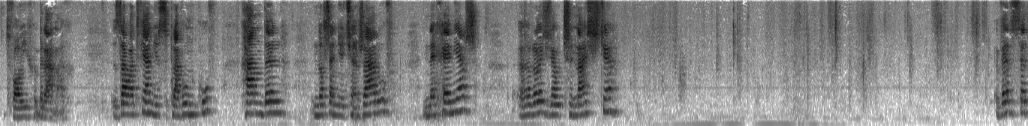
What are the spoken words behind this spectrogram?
w Twoich bramach. Załatwianie sprawunków, handel, noszenie ciężarów, Nehemiasz, rozdział 13, werset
